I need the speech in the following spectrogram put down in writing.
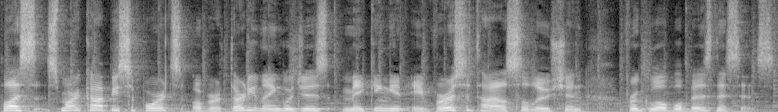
Plus, Smart Copy supports over 30 languages, making it a versatile solution for global businesses.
